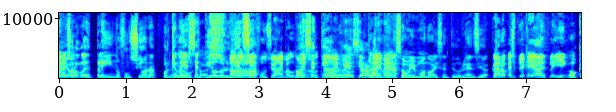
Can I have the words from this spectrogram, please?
playoff. lo que el play-in no funciona. Porque No hay sentido de No, no, urgencia. no, funciona. A mí me gusta. No hay sentido gusta, de urgencia ahora mí Por eso mismo no hay sentido de urgencia. Claro que sí, tienes que llegar al play-in. Ok,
